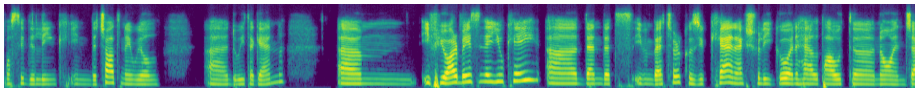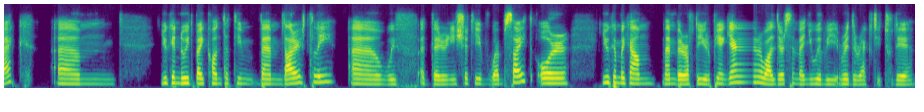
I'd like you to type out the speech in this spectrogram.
posted the link in the chat and I will uh, do it again. Um, if you are based in the UK, uh, then that's even better because you can actually go and help out uh, Noah and Jack. Um, you can do it by contacting them directly uh, with at their initiative website, or you can become member of the European Young Rewilders, and then you will be redirected to the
